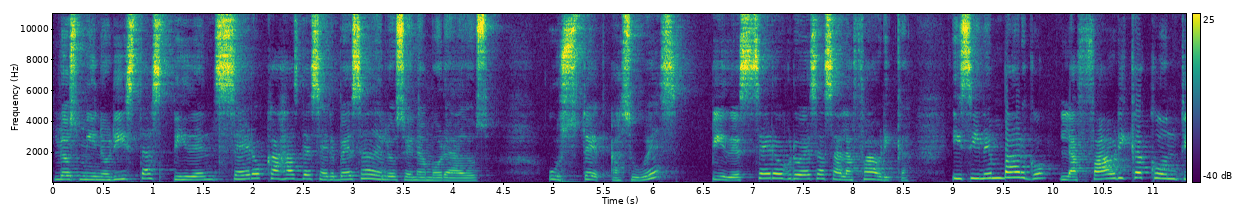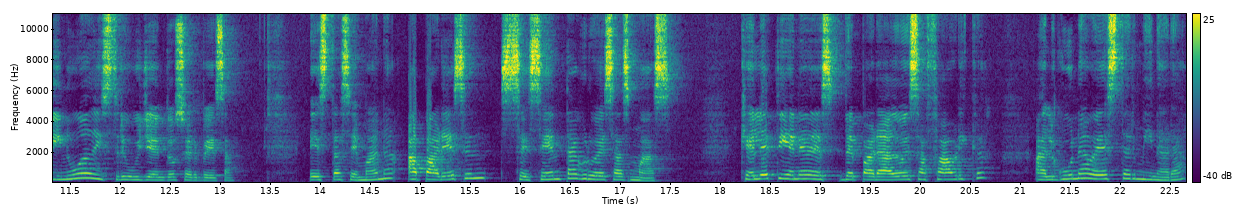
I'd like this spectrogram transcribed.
los minoristas piden cero cajas de cerveza de los enamorados. Usted, a su vez, pide cero gruesas a la fábrica, y sin embargo, la fábrica continúa distribuyendo cerveza. Esta semana aparecen 60 gruesas más. ¿Qué le tiene deparado esa fábrica? ¿Alguna vez terminará?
